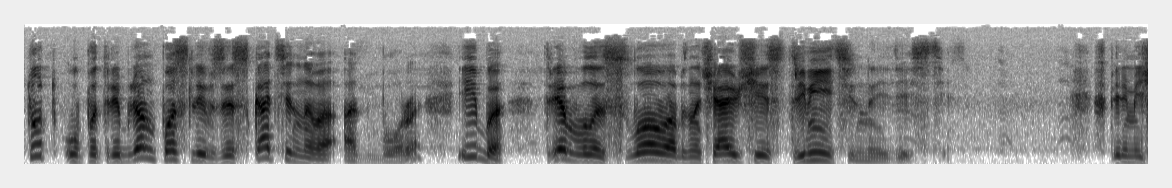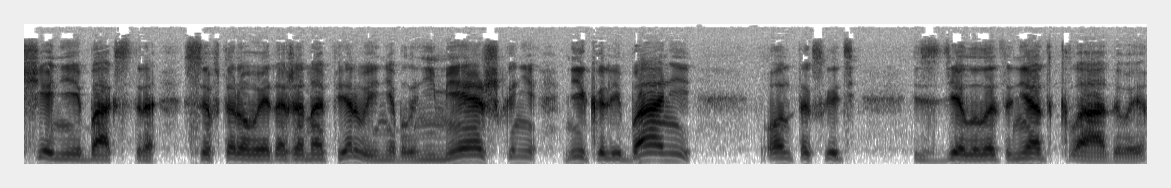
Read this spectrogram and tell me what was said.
тут употреблен после взыскательного отбора, ибо требовалось слово, обозначающее стремительные действия. В перемещении Бакстера со второго этажа на первый не было ни мешкания, ни колебаний. Он, так сказать, сделал это не откладывая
